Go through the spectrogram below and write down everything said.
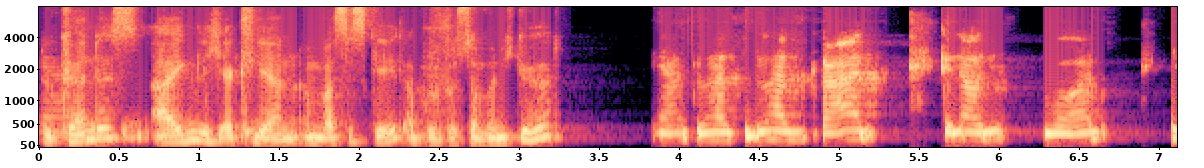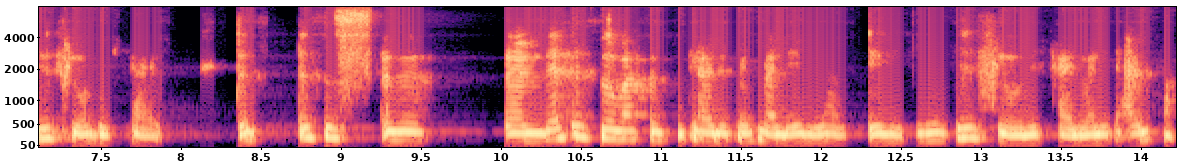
Du könntest eigentlich erklären, um was es geht, aber du wirst einfach nicht gehört. Ja, du hast, du hast gerade genau Wort Hilflosigkeit. Das, das ist, also, ähm, das ist so was, das begleitet mich mein Leben lang. Eben diese Hilflosigkeit, wenn ich einfach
